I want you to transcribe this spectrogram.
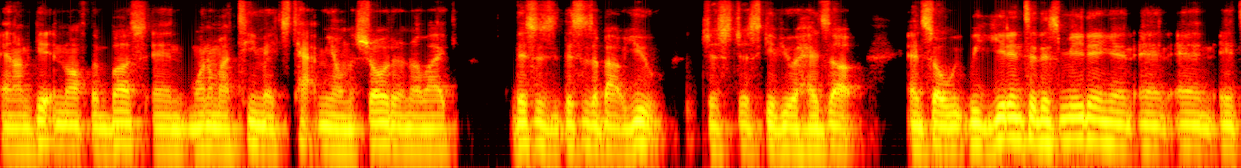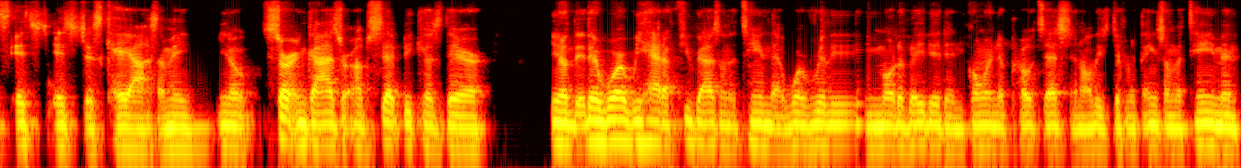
And i'm getting off the bus and one of my teammates tapped me on the shoulder and they're like this is this is about you. Just just give you a heads up. And so we, we get into this meeting and and and it's it's it's just chaos. I mean you know certain guys are upset because they're you know, there were we had a few guys on the team that were really motivated and going to protest and all these different things on the team, and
